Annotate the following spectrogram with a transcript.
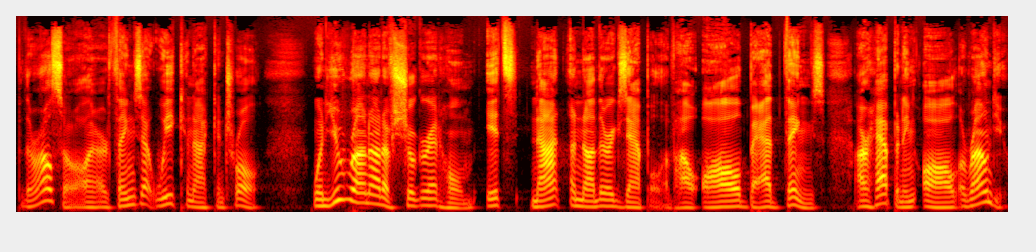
but there also are things that we cannot control. When you run out of sugar at home, it's not another example of how all bad things are happening all around you.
